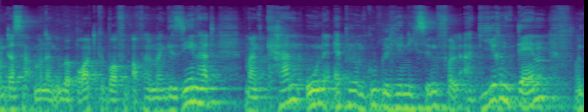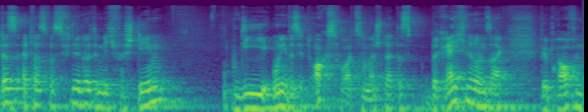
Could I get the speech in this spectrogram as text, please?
Und das hat man dann über Bord geworfen, auch weil man gesehen hat, man kann ohne Apple und Google hier nicht sinnvoll agieren, denn, und das ist etwas, was viele Leute nicht verstehen, die Universität Oxford zum Beispiel hat das berechnet und sagt, wir brauchen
